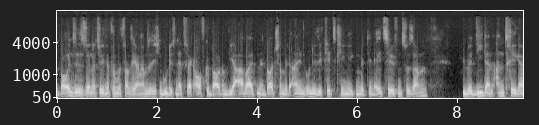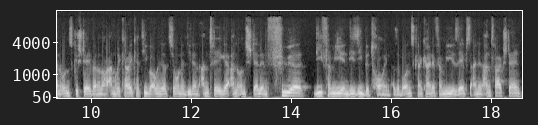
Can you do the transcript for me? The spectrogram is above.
bei uns ist es so, natürlich nach 25 Jahren haben sie sich ein gutes Netzwerk aufgebaut und wir arbeiten in Deutschland mit allen Universitätskliniken, mit den AIDS-Hilfen zusammen über die dann Anträge an uns gestellt werden und auch andere karikative Organisationen, die dann Anträge an uns stellen für die Familien, die sie betreuen. Also bei uns kann keine Familie selbst einen Antrag stellen,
